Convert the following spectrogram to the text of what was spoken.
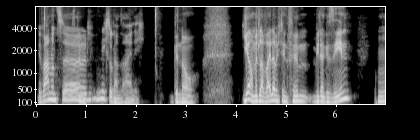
Wir waren uns äh, Stimmt. nicht so ganz einig. Genau. Ja, mittlerweile habe ich den Film wieder gesehen. Hm?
